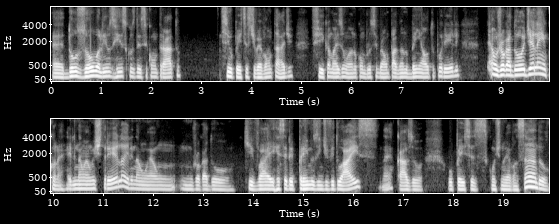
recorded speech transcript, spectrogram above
é, dosou ali os riscos desse contrato. Se o Pacers tiver vontade, fica mais um ano com o Bruce Brown pagando bem alto por ele. É um jogador de elenco, né? Ele não é uma estrela, ele não é um, um jogador que vai receber prêmios individuais, né? Caso o Pacers continue avançando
